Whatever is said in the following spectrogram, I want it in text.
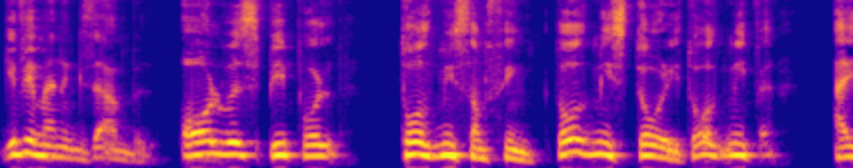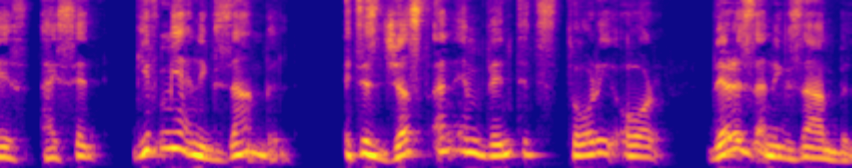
give him an example. Always people told me something, told me story, told me, I, I said, give me an example. It is just an invented story or there is an example.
